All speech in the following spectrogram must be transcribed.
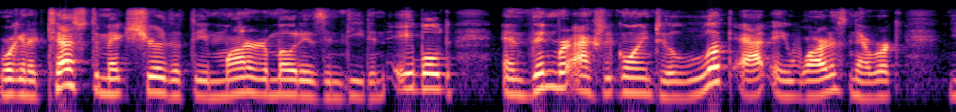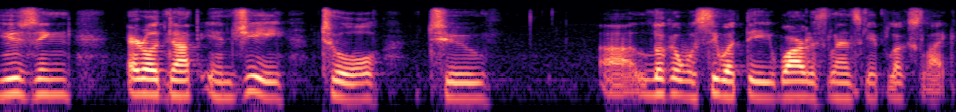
We're going to test to make sure that the monitor mode is indeed enabled, and then we're actually going to look at a wireless network using airodump-ng tool to uh, look at, we'll see what the wireless landscape looks like.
